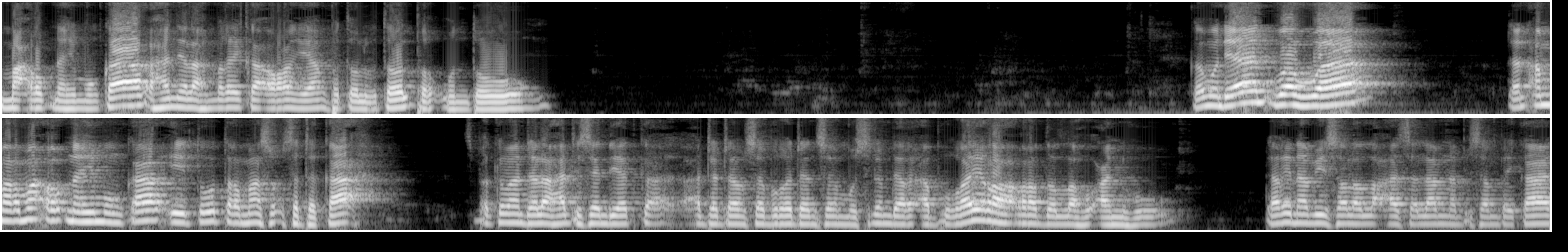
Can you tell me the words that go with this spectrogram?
ma'ruf nahi mungkar, hanyalah mereka orang yang betul-betul beruntung. Kemudian wahwa dan amar ma'ruf nahi mungkar itu termasuk sedekah. Sebagaimana dalam hadis yang ada dalam Sabura dan Sahih Muslim dari Abu Hurairah radhiallahu anhu. Dari Nabi Shallallahu Alaihi Wasallam Nabi sampaikan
